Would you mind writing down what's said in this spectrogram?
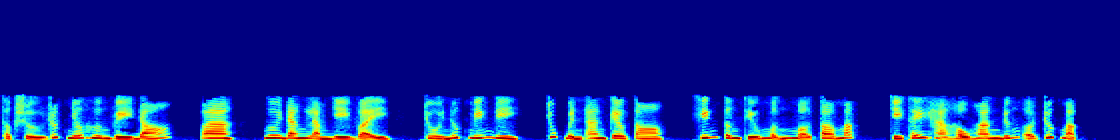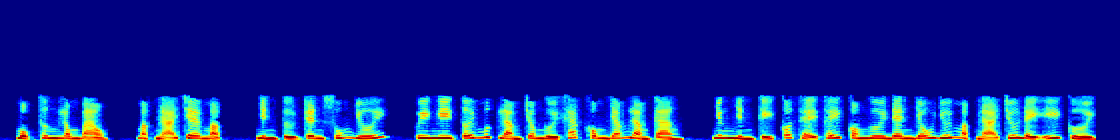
thật sự rất nhớ hương vị đó, a, ngươi đang làm gì vậy, chui nước miếng đi, Trúc Bình An kêu to, khiến Tân Thiểu Mẫn mở to mắt, chỉ thấy Hạ Hầu Hoang đứng ở trước mặt, một thân long bào, mặt nạ che mặt, nhìn từ trên xuống dưới, uy nghi tới mức làm cho người khác không dám làm càng, nhưng nhìn kỹ có thể thấy con ngươi đen giấu dưới mặt nạ chứa đầy ý cười,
